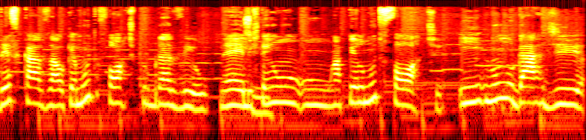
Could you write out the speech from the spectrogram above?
desse casal que é muito forte pro Brasil, né? Eles Sim. têm um, um apelo muito forte. E num lugar de,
